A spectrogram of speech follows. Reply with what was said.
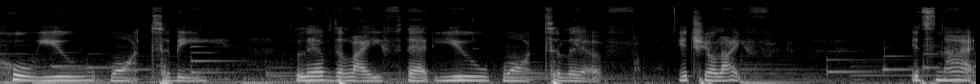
who you want to be. Live the life that you want to live. It's your life. It's not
